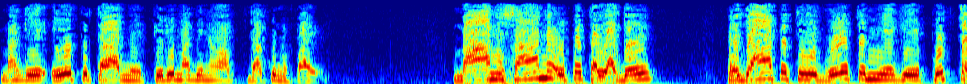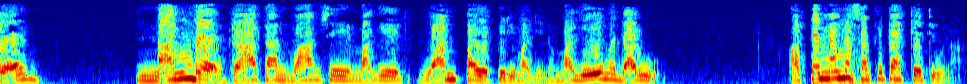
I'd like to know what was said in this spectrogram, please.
මගේ ඒ පුතා මේ පිරිමදිනවා දකුණු පාය. මානසාම උපත ලැබ ප්‍රජාපති ගෝතමියගේ පුත්‍ර නන්ද රහතන් වහන්සේ මගේ වම් පාය පිරිමදින මගේම දරුවෝ අපමණ සතුටක් ඇති වුණා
